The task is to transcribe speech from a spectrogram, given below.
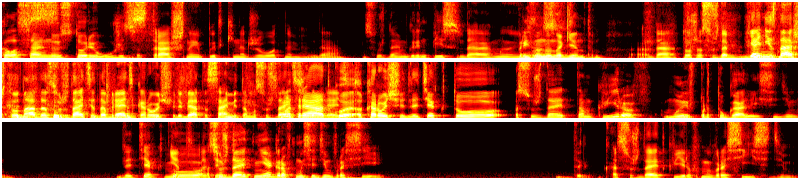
колоссальную историю ужасов. Страшные пытки над животными. Да, осуждаем Гринпис. Да, мы... Признанным вас- агентом. э, Да, тоже осуждаем. Я не знаю, что надо осуждать, одобрять. Короче, ребята, сами там осуждайте, Смотря от одобряйте. ко- Короче, для тех, кто осуждает там квиров, мы в Португалии сидим. Для тех, кто Нет, для тех- осуждает негров, мы сидим в России. Да, осуждает квиров мы в России сидим.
